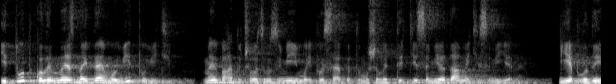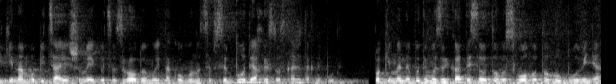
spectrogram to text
І тут, коли ми знайдемо відповідь, ми багато чого зрозуміємо і про себе, тому що ми ті, ті самі Адами, ті самі Єви. Є плоди, які нам обіцяють, що ми якби це зробимо, і так воно це все буде, а Христос каже, так не буде. Поки ми не будемо зрікатися того свого, того обурення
